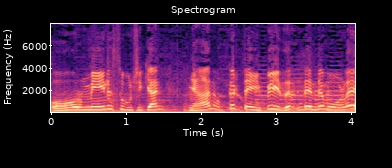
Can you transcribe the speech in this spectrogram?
ഓർമ്മയിൽ സൂക്ഷിക്കാൻ ഞാനൊക്കെ ടൈപ്പ് ചെയ്തിട്ടുണ്ട് എന്റെ മോളെ.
